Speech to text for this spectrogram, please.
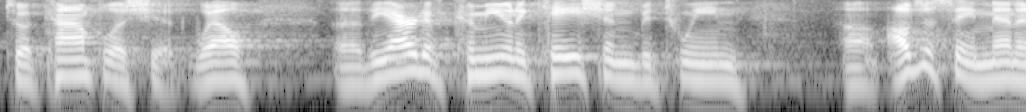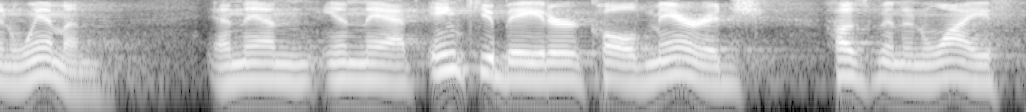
to accomplish it? Well, uh, the art of communication between, uh, I'll just say men and women, and then in that incubator called marriage, husband and wife.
